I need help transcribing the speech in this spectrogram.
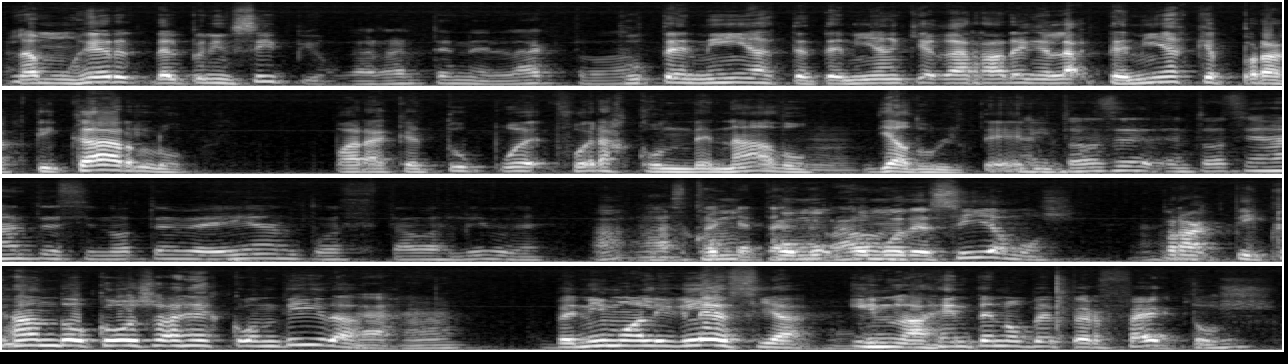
la mujer del principio. Agarrarte en el acto. Tú tenías, te tenían que agarrar en el acto, tenías que practicarlo para que tú fueras condenado de adulterio. Entonces, entonces antes si no te veían, pues estabas libre. Ah, como, como, decíamos, practicando cosas escondidas. Venimos a la iglesia y la gente nos ve perfectos.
